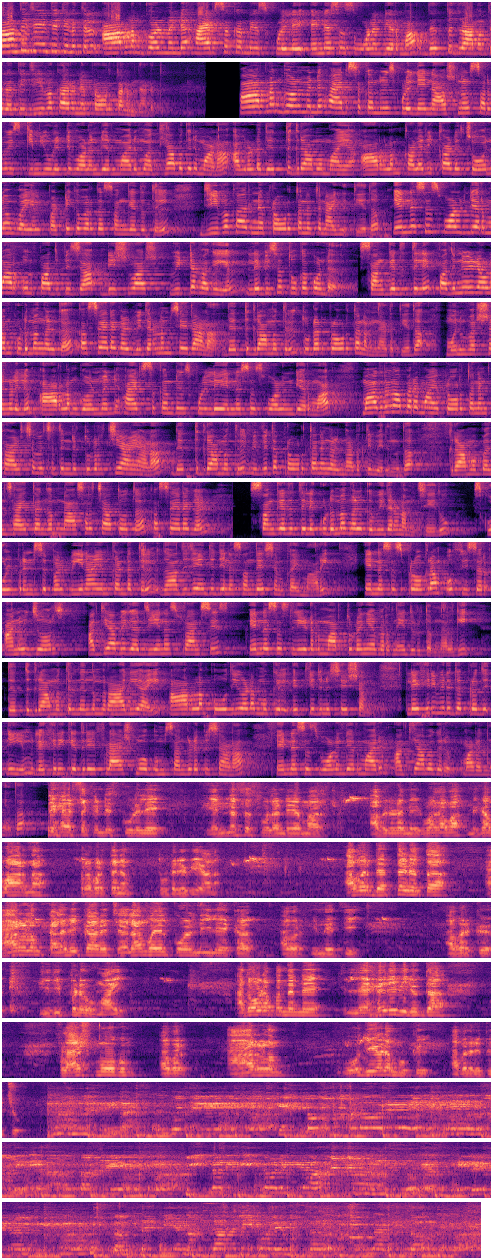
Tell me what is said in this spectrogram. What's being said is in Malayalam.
ഗാന്ധി ജയന്തി ദിനത്തിൽ ആറളം ഗവൺമെന്റ് ഹയർ സെക്കൻഡറി സ്കൂളിലെ എൻ എസ് എസ് വോളണ്ടിയർമാർ ദത്ത് ഗ്രാമത്തിലെത്തി ജീവകാരുണ്യ പ്രവർത്തനം നടത്തി. ആറളം ഗവൺമെന്റ് ഹയർ സെക്കൻഡറി സ്കൂളിലെ നാഷണൽ സർവീസ് സ്കീം യൂണിറ്റ് വോളണ്ടിയർമാരും അധ്യാപകരുമാണ് അവരുടെ ദത്ത് ഗ്രാമമായ ആറളം കളരിക്കാട് ചോലം വയൽ പട്ടികവർഗ സങ്കേതത്തിൽ ജീവകാരുണ്യ പ്രവർത്തനത്തിനായി എത്തിയത്. എൻ എസ് എസ് വോളണ്ടിയർമാർ ഉൽപ്പാദിപ്പിച്ച ഡിഷ് വാഷ് വിറ്റവകയിൽ ലഭിച്ച തുക കൊണ്ട് സങ്കേതത്തിലെ പതിനേഴോളം കുടുംബങ്ങൾക്ക് കസേരകൾ വിതരണം ചെയ്താണ് ദത്ത് ഗ്രാമത്തിൽ തുടർ പ്രവർത്തനം നടത്തിയത്. മുൻ വർഷങ്ങളിലും ആറളം ഗവൺമെന്റ് ഹയർ സെക്കൻഡറി സ്കൂളിലെ എൻ എസ് എസ് വോളണ്ടിയർമാർ മാതൃകാപരമായ പ്രവർത്തനം കാഴ്ചവെച്ചതിന്റെ തുടർച്ചയായാണ് ദത്ത് ഗ്രാമത്തിൽ വിവിധ പ്രവർത്തനങ്ങൾ നടത്തിവരുന്നത്. ഗ്രാമപഞ്ചായത്ത് അംഗം നാസർ ചാത്തോത്ത് കസേരകൾ സങ്കേതത്തിലെ കുടുംബങ്ങൾക്ക് വിതരണം ചെയ്തു. School principal Beena M Kandathil Gandhi Jayanti ദിന സന്ദേശം കൈമാറി. N S S programme officer Anu George അധ്യാപിക G N S Francis N S S ലീഡർമാർ തുടങ്ങിയവർ നേതൃത്വം നൽകി. ദത്ത് ഗ്രാമത്തിൽ നിന്നും റാലിയായി ആറളം പോതിയോടെ മുക്കിൽ എത്തിയതിനുശേഷം ലഹരിവിരുദ്ധ പ്രതിജ്ഞയും ലഹരിക്കെതിരെ ഫ്ലാഷ് മോബും സംഘടിപ്പിച്ചാണ് എൻ എസ് എസ് വോളണ്ടിയർമാരും അധ്യാപകരും മടങ്ങിയത്. ഹയർ സെക്കൻഡറി സ്കൂളിലെ എൻ എസ് എസ് വോളണ്ടിയർമാർ അവരുടെ മികവ മികവാർന്ന പ്രവർത്തനം തുടരുകയാണ്. അവർ ദത്തെടുത്ത ആറളം കളരിക്കാട് ചേലാംവയൽ കോളനിയിലേക്ക് അവർ ഇന്നെത്തി. അവർക്ക് ഇരിപ്പിടവുമായി. അതോടൊപ്പം തന്നെ ലഹരി വിരുദ്ധ ഫ്ലാഷ് മോബും അവർ ആറളം ഓതിയുടെ മുക്കിൽ അവതരിപ്പിച്ചു. മക്കൾ തെറ്റിയ നക്കാലി പോലെ മക്കൾ നടന്നോ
